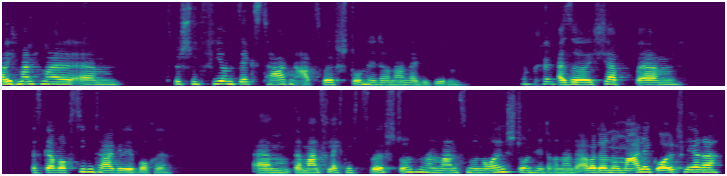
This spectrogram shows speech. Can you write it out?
habe ich manchmal ähm, zwischen vier und sechs Tagen a zwölf Stunden hintereinander gegeben. Okay. Also ich habe ähm, es gab auch sieben Tage der Woche. Ähm, da waren es vielleicht nicht zwölf Stunden, dann waren es nur neun Stunden hintereinander. Aber der normale Golflehrer,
